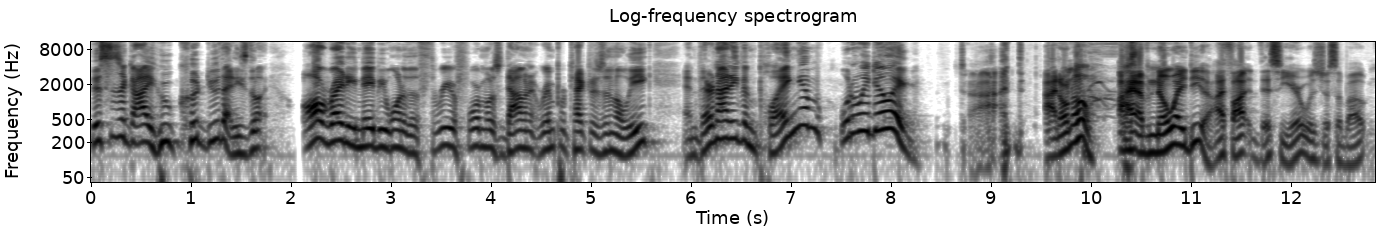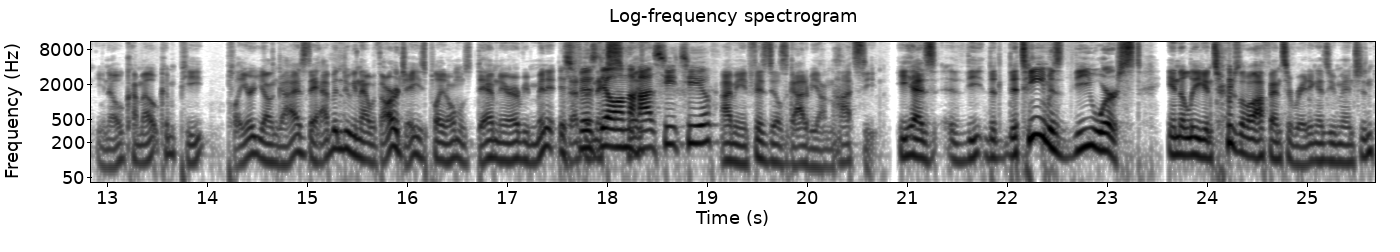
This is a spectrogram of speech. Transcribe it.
this is a guy who could do that. He's the already maybe one of the three or four most dominant rim protectors in the league, and they're not even playing him. What are we doing? I, I don't know. I have no idea. I thought this year was just about, you know, come out, compete, play your young guys. They have been doing that with RJ. He's played almost damn near every minute. Is the Fizdale on the hot seat to you? I mean, Fizdale's got to be on the hot seat. He has the, the the team is the worst in the league in terms of offensive rating, as you mentioned.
